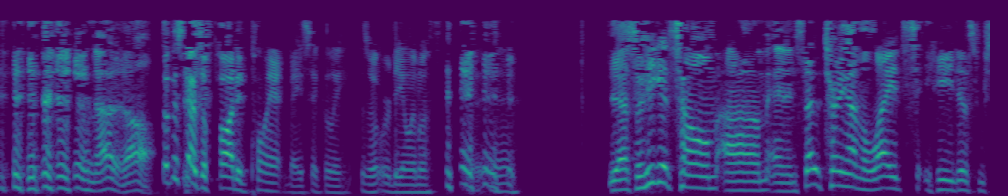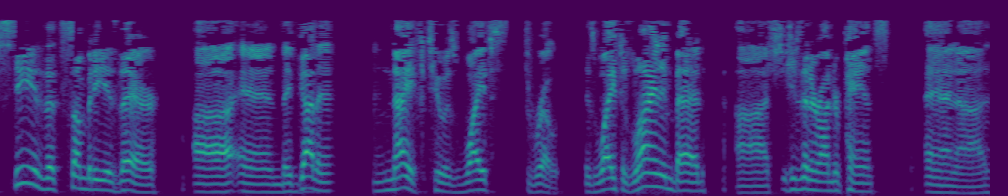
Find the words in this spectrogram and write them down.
not at all. So this guy's a potted plant, basically, is what we're dealing with. Yeah. Yeah, so he gets home, um, and instead of turning on the lights, he just sees that somebody is there, uh, and they've got a knife to his wife's throat. His wife is lying in bed, uh, she's in her underpants, and, uh,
